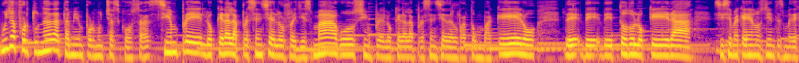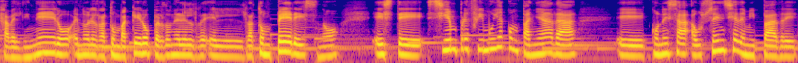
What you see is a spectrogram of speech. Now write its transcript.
muy afortunada también por muchas cosas. Siempre lo que era la presencia de los Reyes Magos, siempre lo que era la presencia del ratón vaquero, de, todo lo que era, si se me caían los dientes me dejaba el dinero, eh, no era el ratón vaquero, perdón, era el, ratón Pérez, ¿no? Este, siempre fui muy acompañada eh, con esa ausencia de mi padre.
